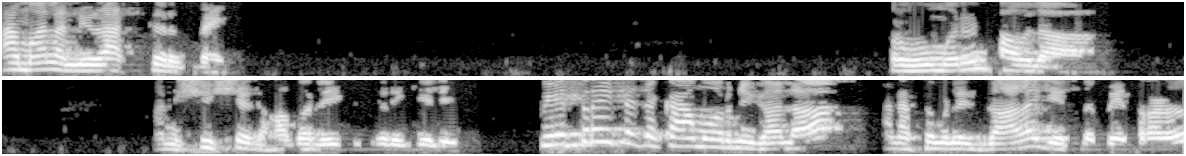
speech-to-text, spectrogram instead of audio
आम्हाला निराश करत नाही. प्रभू मरण पावला आणि शिष्य घाबरले तिकडे गेले. पेत्रही त्याच्या कामावर निघाला आणि असं म्हणजे जाळं घेतलं पेत्रानं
